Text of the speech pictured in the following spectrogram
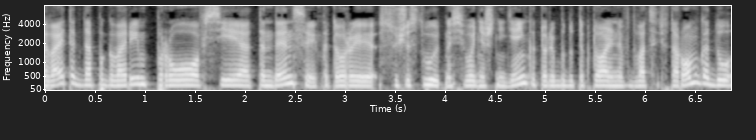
Давай тогда поговорим про все тенденции, которые существуют на сегодняшний день, которые будут актуальны в 2022 году,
